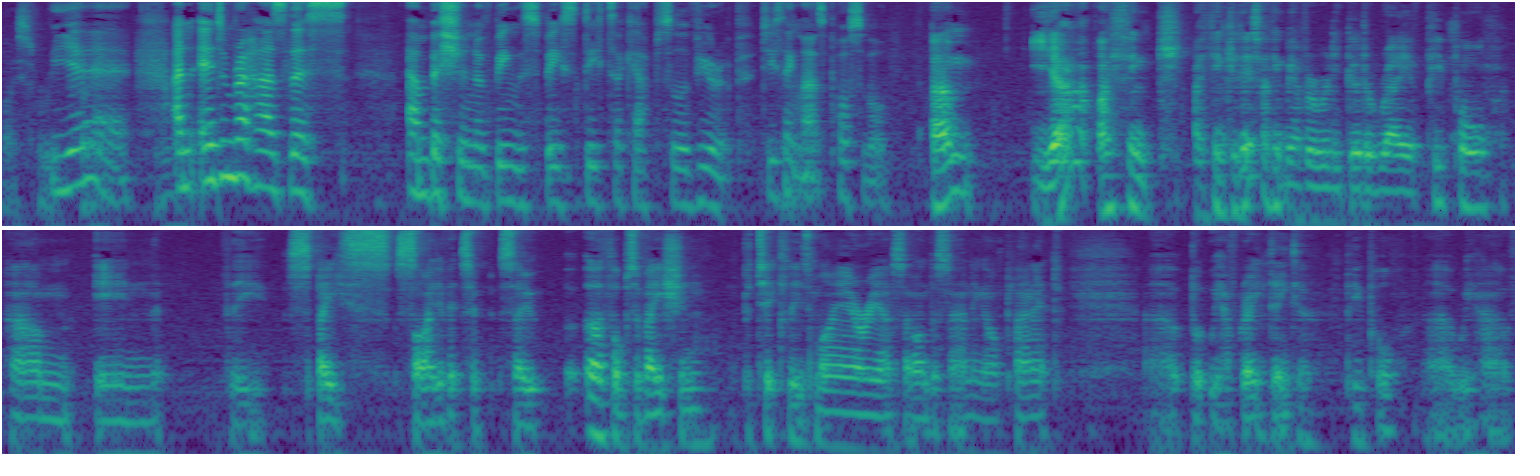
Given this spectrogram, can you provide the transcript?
nice route. Yeah. them. And Edinburgh has this ambition of being the space data capital of Europe. Do you think that's possible? Um, yeah, I think I think it is. I think we have a really good array of people um, in the space side of it. So, so Earth observation, particularly, is my area. So understanding our planet, Uh, but we have great data people. Uh, we have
